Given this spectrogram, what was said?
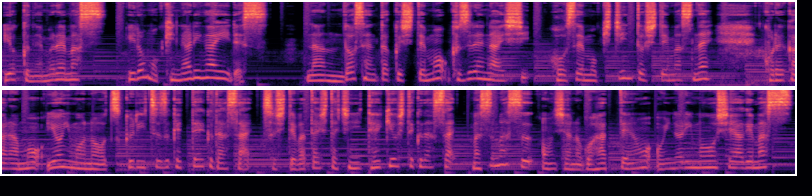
よく眠れます。色も気なりがいいです。何度洗濯しても崩れないし、縫製もきちんとしていますね。これからも良いものを作り続けてください。そして私たちに提供してください。ますます御社のご発展をお祈り申し上げます。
